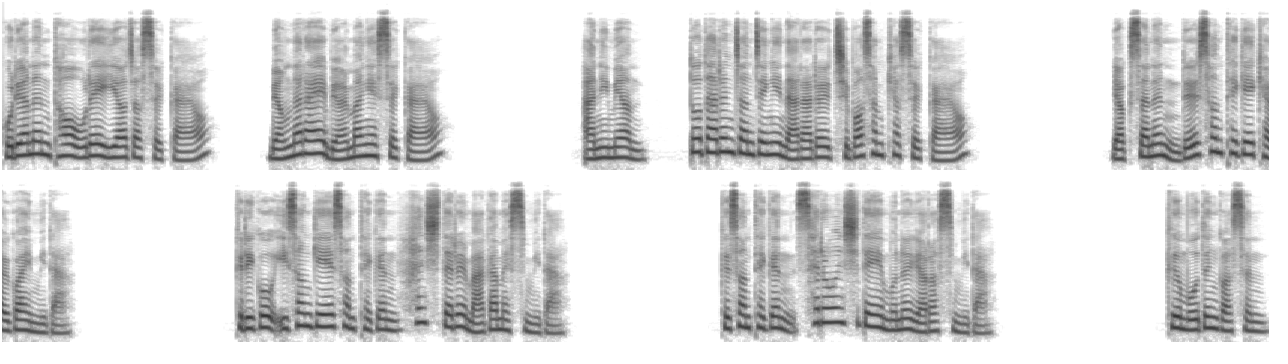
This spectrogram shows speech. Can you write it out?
고려는 더 오래 이어졌을까요? 명나라에 멸망했을까요? 아니면 또 다른 전쟁이 나라를 집어삼켰을까요? 역사는 늘 선택의 결과입니다. 그리고 이성계의 선택은 한 시대를 마감했습니다. 그 선택은 새로운 시대의 문을 열었습니다. 그 모든 것은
